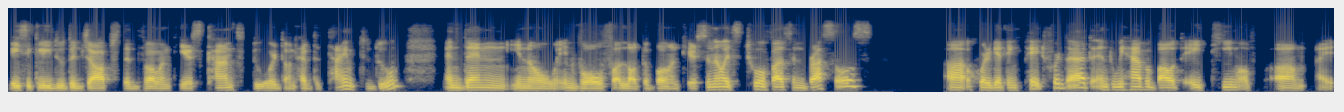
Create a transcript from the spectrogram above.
basically do the jobs that volunteers can't do or don't have the time to do and then you know involve a lot of volunteers. So now it's two of us in brussels uh, who are getting paid for that and we have about a team of um, i'd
